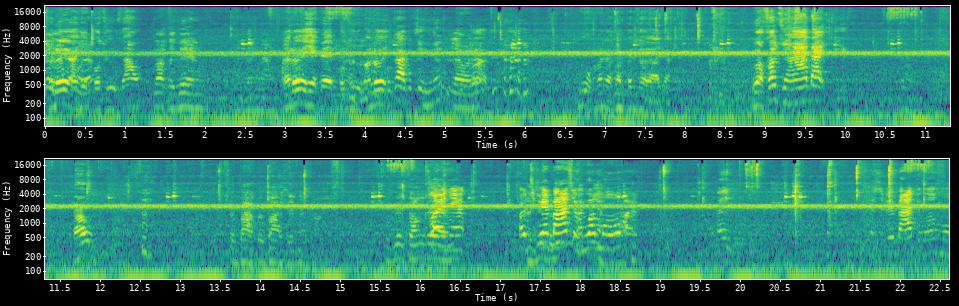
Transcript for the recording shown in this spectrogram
มาเลยอะเห็ดบ่ถือเอาเราแสดง มาเลยเห็ดเห็ดบ่ถือมาเลยมันกล้าไปตื่นนิดเราแล้วลูกมันจะเป็นเท่าไหร่จ้ะเพื่อเขาจะหาได้อีกเขาเป็นบ้าเป็นบ้าเสร็จนะครับเรื่องต้องคอยเนี่ยเขาจะไปบ้านจะหัวโม้ค่ะเฮ้ยเขาจะไปบ้านจะหัวโม้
